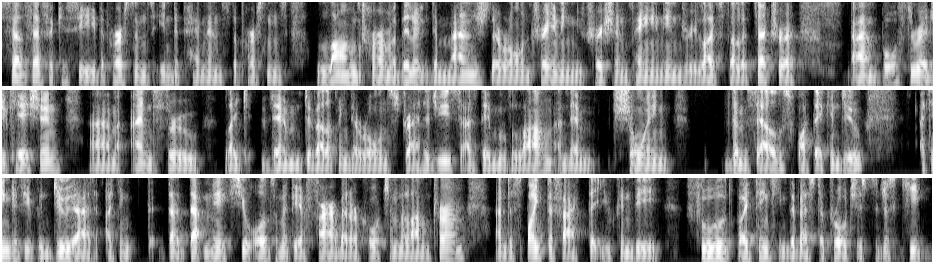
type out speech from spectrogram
self efficacy, the person's independence, the person's long term ability to manage their own training, nutrition, pain, injury, lifestyle, etc., um, both through education um, and through like them developing their own strategies as they move along and them showing themselves what they can do. I think if you can do that, I think that that makes you ultimately a far better coach in the long term. And despite the fact that you can be fooled by thinking the best approach is to just keep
